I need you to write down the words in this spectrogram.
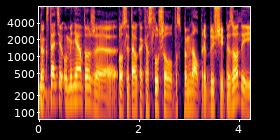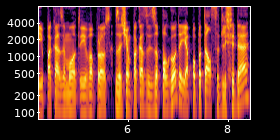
Но, кстати, у меня тоже, после того, как я слушал, вспоминал предыдущие эпизоды и показы мод, и вопрос, зачем показывать за полгода, я попытался для себя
